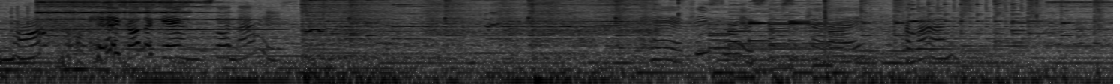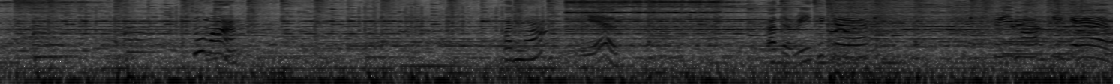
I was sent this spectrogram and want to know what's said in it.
Okay, got again. So nice. Okay, please like and subscribe. Come on. Two more. One more? Yes. Got the re-ticket. Three more game.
